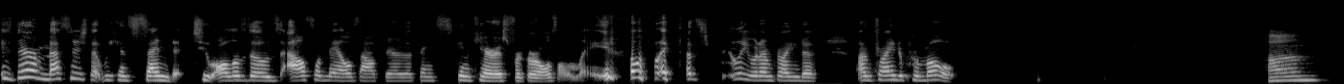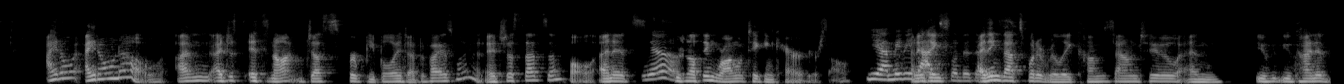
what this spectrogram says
is there a message that we can send to all of those alpha males out there that think skincare is for girls only you know like that's really what i'm trying to i'm trying to promote um, I don't I don't know. I'm I just it's not just for people who identify as women. It's just that simple. And it's yeah, there's nothing wrong with taking care of yourself. Yeah, maybe and that's I think, what it is. I think that's what it really comes down to. And you you kind of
